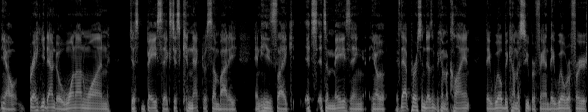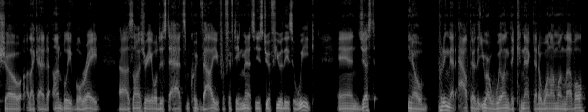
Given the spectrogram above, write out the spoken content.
you know, breaking it down to a one on one, just basics, just connect with somebody. And he's like, it's it's amazing. You know, if that person doesn't become a client, they will become a super fan. They will refer your show uh, like at an unbelievable rate. Uh, as long as you're able just to add some quick value for 15 minutes, you just do a few of these a week, and just you know putting that out there that you are willing to connect at a one-on-one level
